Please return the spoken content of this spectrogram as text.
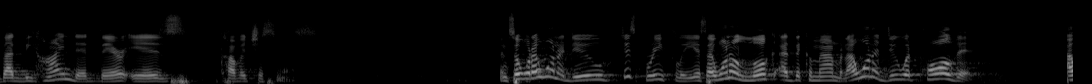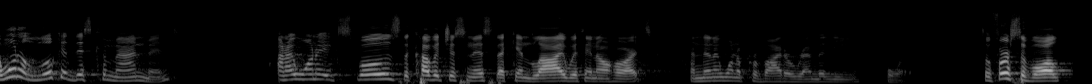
That behind it, there is covetousness. And so, what I want to do, just briefly, is I want to look at the commandment. I want to do what Paul did. I want to look at this commandment and I want to expose the covetousness that can lie within our hearts. And then I want to provide a remedy for it. So, first of all,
